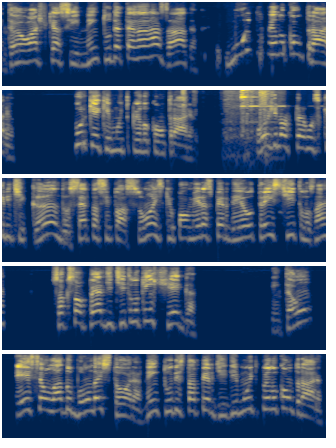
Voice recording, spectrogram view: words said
Então eu acho que assim, nem tudo é terra arrasada. Muito pelo contrário. Por que, que muito pelo contrário? Hoje nós estamos criticando certas situações que o Palmeiras perdeu três títulos, né? Só que só perde título quem chega. Então, esse é o lado bom da história. Nem tudo está perdido. E muito pelo contrário.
